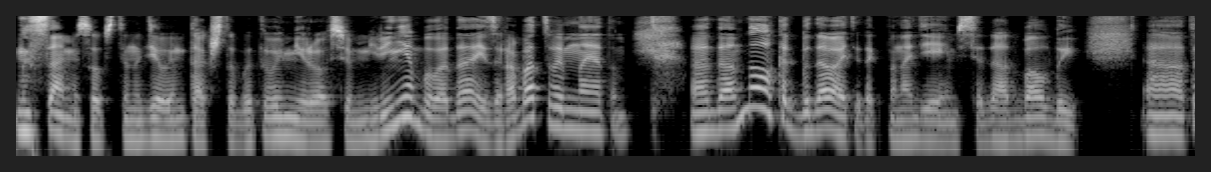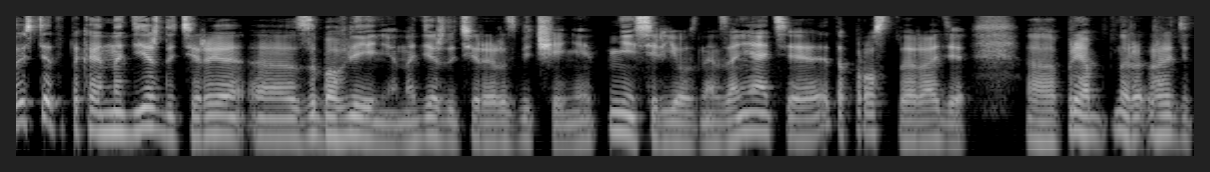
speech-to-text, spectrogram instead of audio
Мы сами, собственно, делаем так, чтобы этого мира во всем мире не было, да, и зарабатываем на этом, а, да, но как бы давайте так понадеемся, да, от балды. А, то есть это такая надежда-забавление, надежда-развлечение. Это не серьезное занятие, это просто ради, ради, ради,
